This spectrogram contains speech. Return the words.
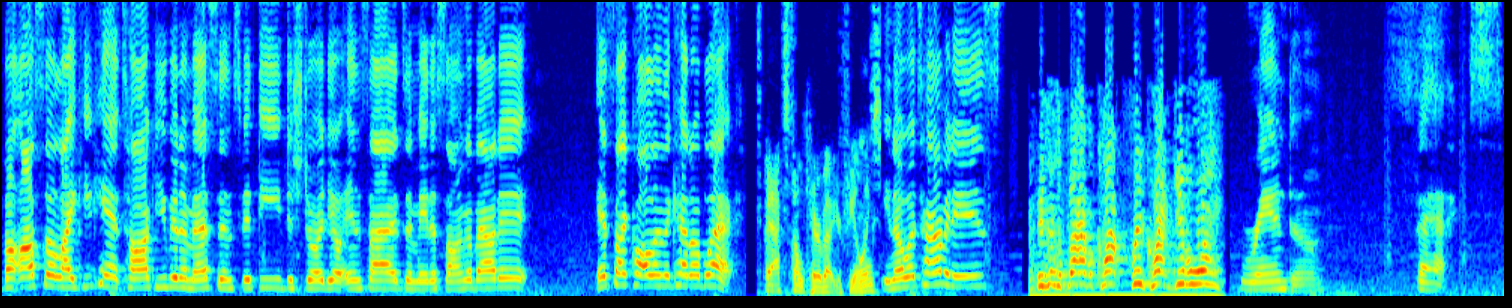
But also, like, you can't talk. You've been a mess since 50 destroyed your insides and made a song about it. It's like calling the kettle black. Facts don't care about your feelings. You know what time it is? This is this a five o'clock free crack giveaway? Random facts.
